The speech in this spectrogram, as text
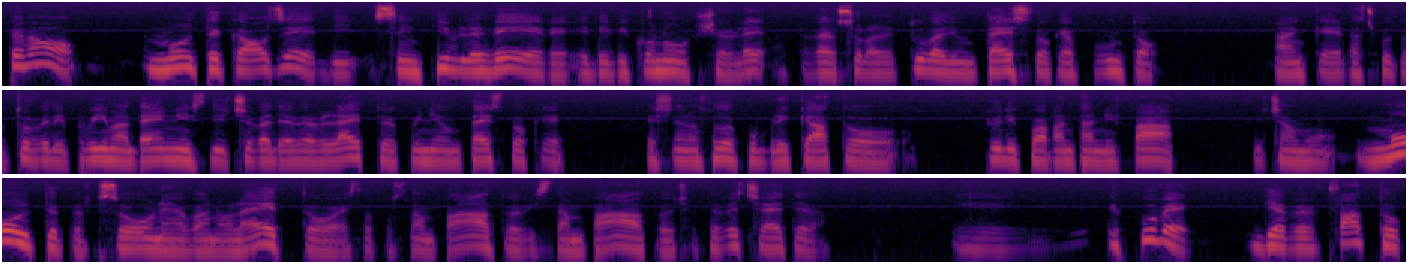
però molte cose di sentirle vere e di riconoscerle attraverso la lettura di un testo che appunto anche l'ascoltatore di prima, Dennis, diceva di aver letto e quindi è un testo che, essendo stato pubblicato più di 40 anni fa, diciamo, molte persone avevano letto, è stato stampato, ristampato, eccetera, eccetera. E, eppure di aver fatto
